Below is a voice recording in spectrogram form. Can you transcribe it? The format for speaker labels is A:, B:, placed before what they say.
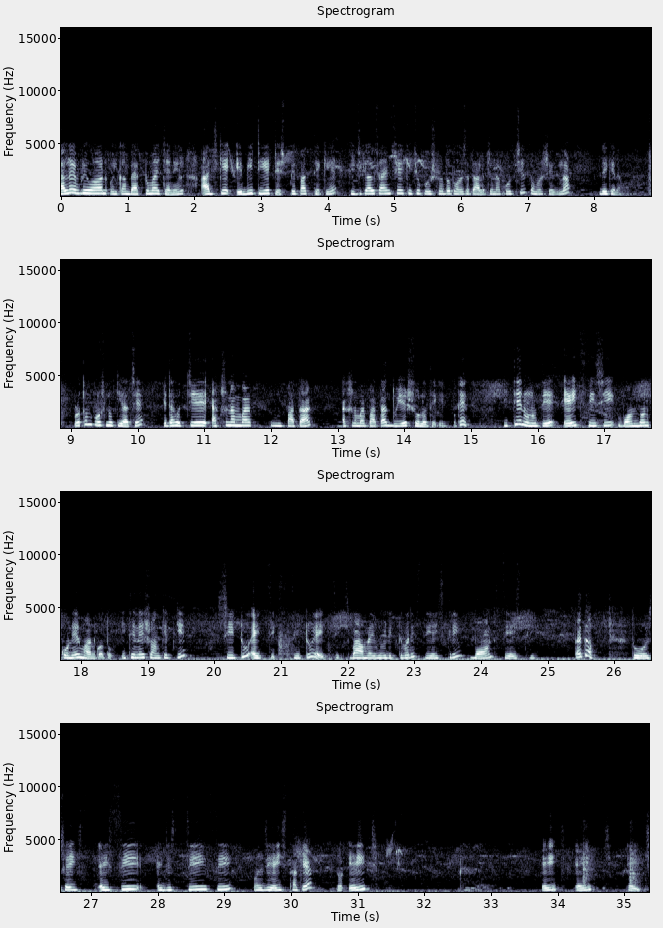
A: Hello everyone, welcome back to my channel. আজকে ABTA test paper থেকে physical সায়েন্সের কিছু প্রশ্ন তো তোমাদের সাথে আলোচনা করছি, তোমরা সেগুলো দেখে নাও। প্রথম প্রশ্ন কি আছে? এটা হচ্ছে একশো নাম্বার পাতার, একশো নম্বর পাতা দুইয়ের ষোলো থেকে ওকে ইথেন অণুতে এইচ সিসি বন্ধন কোণের মান কত? ইথেনের সংকেত কি? C two H six, C two H six, বা আমরা এইভাবে লিখতে পারি CH three bond CH three, তাই তো? তো সেই এই সি, এই যে সি সি যে এইচ থাকে, তো এইচ এইচ এইচ এইচ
